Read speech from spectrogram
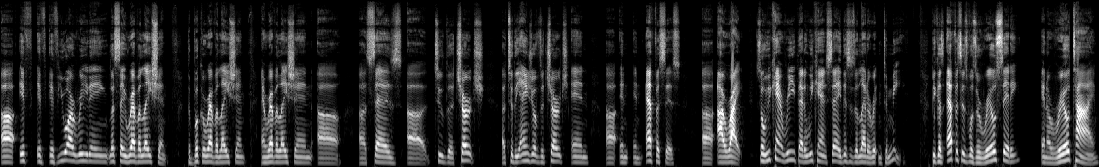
uh if if if you are reading let's say Revelation, the book of Revelation and Revelation uh, uh says uh to the church uh, to the angel of the church in uh in in Ephesus uh I write. So we can't read that and we can't say this is a letter written to me because Ephesus was a real city in a real time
